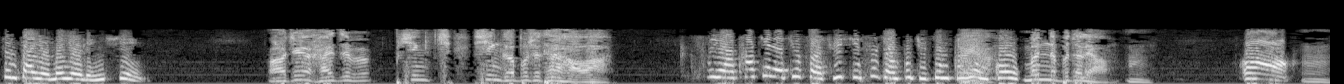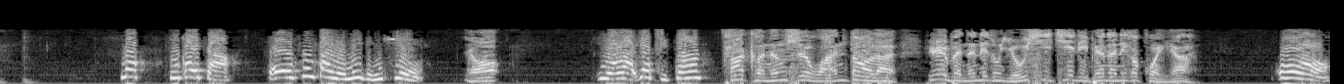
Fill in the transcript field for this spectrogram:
身上有没有灵性？啊，这个孩子不性性格不是太好啊，是呀，他现在就说学习思想不集中，不用功。闷的不得了，嗯哦，嗯，那卢台长，呃，身上有没有灵性？有。有啊，要几张？他可能是玩到了日本的那种游戏机里边的那个鬼呀、哦。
